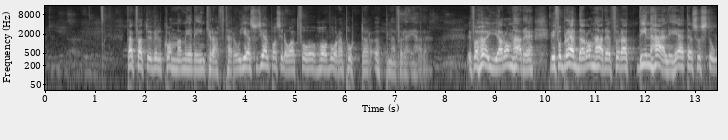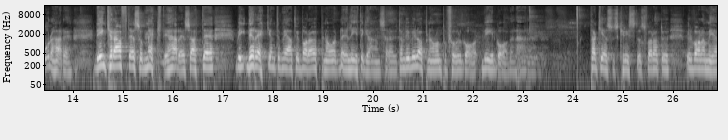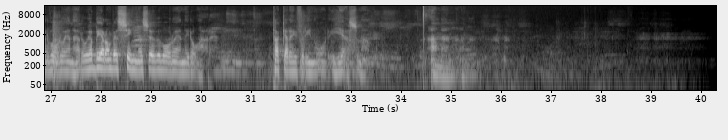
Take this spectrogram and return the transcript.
Tack för att du vill komma med din kraft, Herre. Och Jesus, hjälp oss idag att få ha våra portar öppna för dig, Herre. Vi får höja dem, Herre. Vi får bredda dem, Herre, för att din härlighet är så stor, Herre. Din kraft är så mäktig, Herre, så att eh, vi, det räcker inte med att vi bara öppnar det lite grann, Herre, utan vi vill öppna dem på full gav, vid gavel, Herre. Tack Jesus Kristus för att du vill vara med var och en, Herre. Och jag ber om välsignelse över var och en idag, Herre. Tackar dig för din nåd i Jesu namn. Amen. Amen.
